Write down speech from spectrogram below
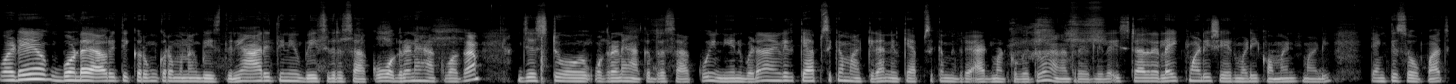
ವಡೆ, ಬೋಂಡ ಯಾವ ರೀತಿ ಕರುಮ್ ಕರುಮನಾಗಿ ಬೇಯಿಸ್ತೀರಿ, ಆ ರೀತಿ ನೀವು ಬೇಯಿಸಿದ್ರೆ ಸಾಕು. ಒಗ್ಗರಣೆ ಹಾಕುವಾಗ ಜಸ್ಟ್ ಒಗ್ಗರಣೆ ಹಾಕಿದ್ರೆ ಸಾಕು. ಇನ್ನೇನು ಬೇಡ. ನಾನು ಇಲ್ಲಿ ಕ್ಯಾಪ್ಸಿಕಮ್ ಹಾಕಿಲ್ಲ. ನೀವು ಕ್ಯಾಪ್ಸಿಕಮ್ ಇದ್ದರೆ ಆ್ಯಡ್ ಮಾಡ್ಕೋಬೋದು ನನ್ನ ಹತ್ರ ಇರಲಿಲ್ಲ. ಇಷ್ಟ ಆದರೆ ಲೈಕ್ ಮಾಡಿ ಶೇರ್ ಮಾಡಿ ಕಾಮೆಂಟ್ ಮಾಡಿ. ಥ್ಯಾಂಕ್ ಯು ಸೋ ಮಚ್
